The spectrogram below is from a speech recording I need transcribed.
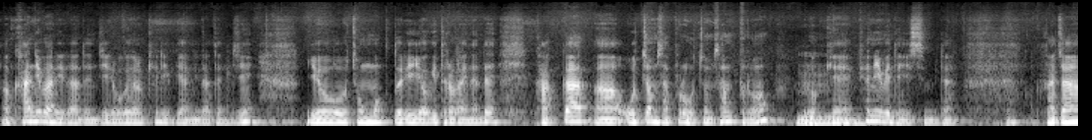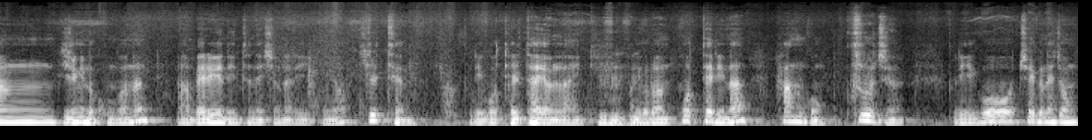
어, 카니발이라든지 로열 캐리비안이라든지 요 종목들이 여기 들어가 있는데 각각 어, 5.4% 5.3% 이렇게 음. 편입이 돼 있습니다. 가장 비중이 높은 거는 어, 메리엇 인터내셔널이 있고요. 힐튼 그리고 델타 에어라인 어, 이런 호텔이나 항공, 크루즈 그리고 최근에 좀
